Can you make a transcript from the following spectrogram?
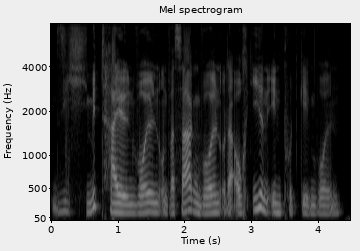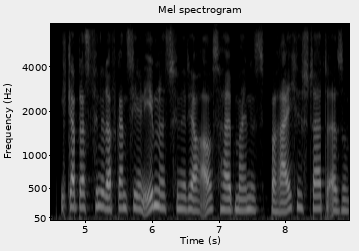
sich mitteilen wollen und was sagen wollen oder auch ihren Input geben wollen? Ich glaube, das findet auf ganz vielen Ebenen, das findet ja auch außerhalb meines Bereiches statt. Also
